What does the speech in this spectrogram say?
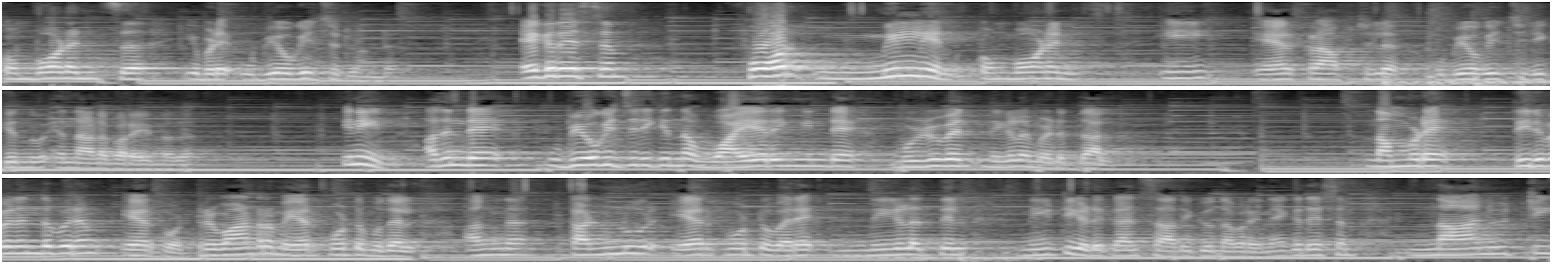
കൊമ്പോണൻസ് ഇവിടെ ഉപയോഗിച്ചിട്ടുണ്ട്. ഏകദേശം ഫോർ മില്യൺ കൊമ്പോണൻസ് ഈ എയർക്രാഫ്റ്റിൽ ഉപയോഗിച്ചിരിക്കുന്നു എന്നാണ് പറയുന്നത്. ഇനി അതിന്റെ ഉപയോഗിച്ചിരിക്കുന്ന വയറിങ്ങിന്റെ മുഴുവൻ നീളമെടുത്താൽ നമ്മുടെ തിരുവനന്തപുരം എയർപോർട്ട് ട്രിവാൻഡ്രം എയർപോർട്ട് മുതൽ അങ്ങ് കണ്ണൂർ എയർപോർട്ട് വരെ നീളത്തിൽ നീട്ടിയെടുക്കാൻ സാധിക്കും എന്ന് പറയുന്നത്. ഏകദേശം നാനൂറ്റി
